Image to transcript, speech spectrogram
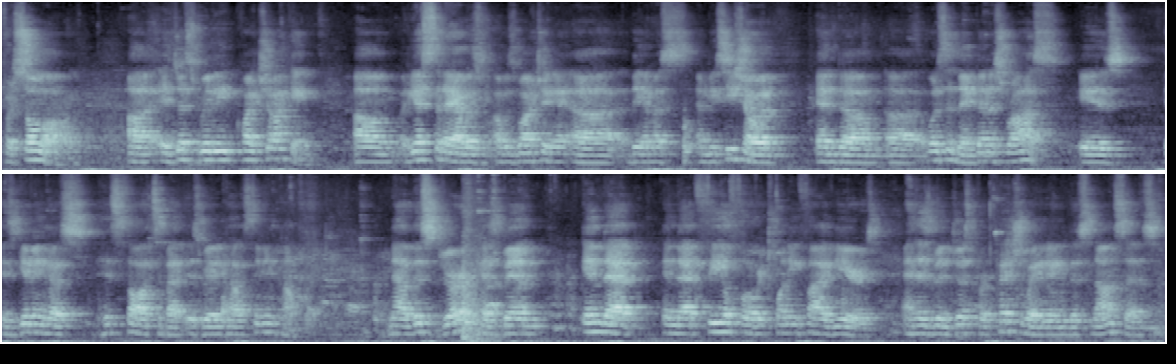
for so long, uh, is just really quite shocking. Um, yesterday I was, I was watching uh, the MSNBC show and, and um, uh, what's his name? Dennis Ross is, is giving us his thoughts about the Israeli-Palestinian conflict. Now this jerk has been in that, in that field for over 25 years and has been just perpetuating this nonsense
